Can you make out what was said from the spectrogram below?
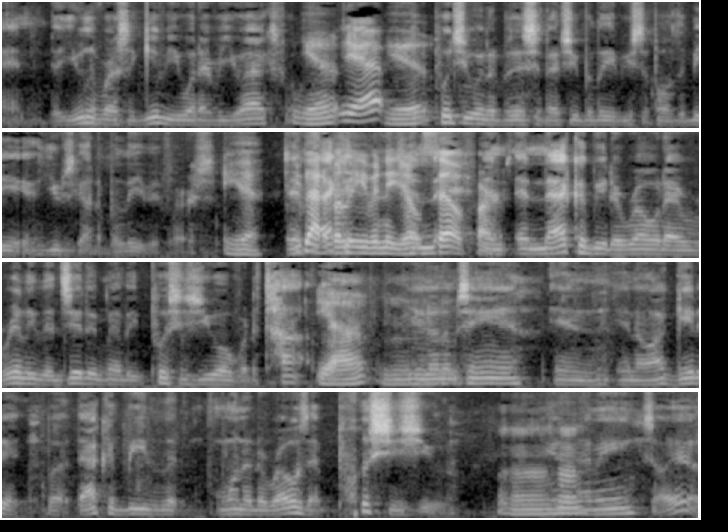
and the universe will give you whatever you ask for. Yeah. yeah, Yeah. It'll put you in a position that you believe you're supposed to be in. You just got to believe it first. Yeah. You got to that could- believe in it yourself and, first. And, that could be the road that really legitimately pushes you over the top. Yeah. You know what I'm saying? And you know, I get it, but that could be one of the roads that pushes you. You know what I mean? So yeah.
